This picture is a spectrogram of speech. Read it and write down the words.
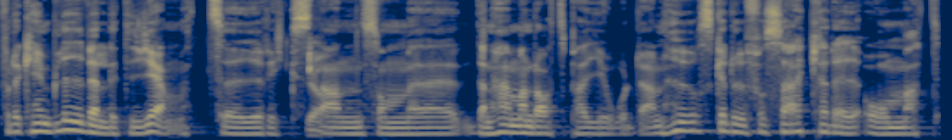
För det kan ju bli väldigt jämnt i riksdagen ja. som eh, den här mandatperioden. Hur ska du försäkra dig om att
